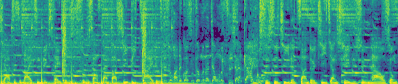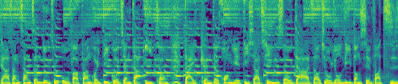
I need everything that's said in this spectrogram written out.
架，这是来自 mixtape，不是书上散发嬉皮态度。说话的灌输怎么能将我们思想盖过？史诗级的战队即将侵入脑中，踏上长征路途，无法反悔，帝国将大一统。待啃的荒野地下，亲手打造，就有立邦先发制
